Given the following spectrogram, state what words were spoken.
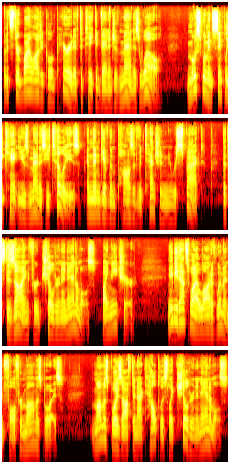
But it's their biological imperative to take advantage of men as well. Most women simply can't use men as utilities and then give them positive attention and respect that's designed for children and animals by nature. Maybe that's why a lot of women fall for mama's boys. Mama's boys often act helpless like children and animals,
